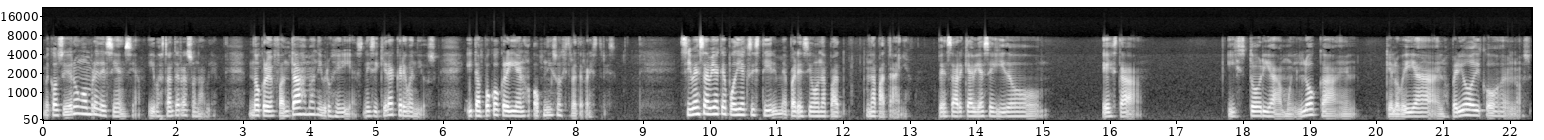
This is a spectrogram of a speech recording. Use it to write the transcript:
Me considero un hombre de ciencia y bastante razonable. No creo en fantasmas ni brujerías, ni siquiera creo en Dios, y tampoco creía en ovnis o extraterrestres. Si bien sabía que podía existir, me pareció una, una patraña. Pensar que había seguido esta historia muy loca, en, que lo veía en los periódicos, en, los,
